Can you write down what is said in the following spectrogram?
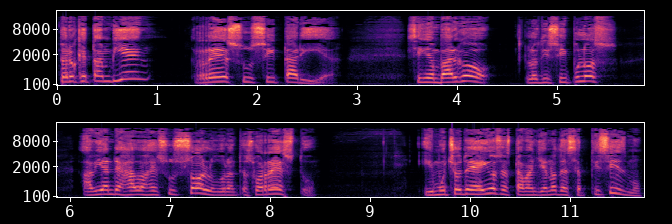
pero que también resucitaría. Sin embargo, los discípulos habían dejado a Jesús solo durante su arresto y muchos de ellos estaban llenos de escepticismo.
